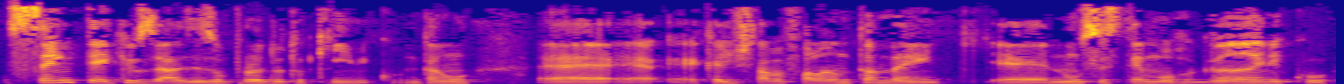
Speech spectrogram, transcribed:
sem ter que usar, às vezes, um produto químico. Então, é, é, é que a gente estava falando também, é, num sistema orgânico,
